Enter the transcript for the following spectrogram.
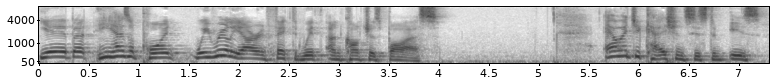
yeah, but he has a point, we really are infected with unconscious bias. Our education system is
